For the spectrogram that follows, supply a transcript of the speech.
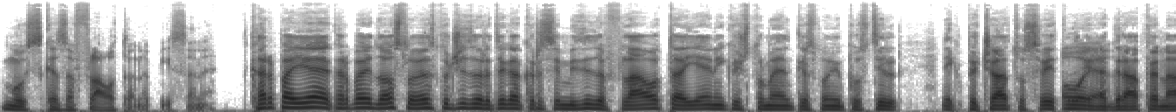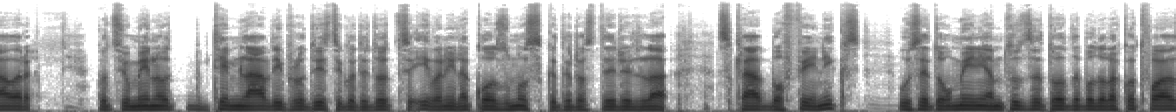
muzike za flauto napisane. Kar pa je, kar pa je dosti slovensko, čisto zaradi tega, ker se mi zdi, da flauta je nek inštrument, ki smo mi pustili nek pečat v svetu, O, oh, ja. ja. Grafenauer, kot si omenil, te mladi flautisti, kot je tudi Ivanina Kozmos, katero ste delali skladbo Phoenix. Vse to omenjam tudi zato, da bodo lahko tvojo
